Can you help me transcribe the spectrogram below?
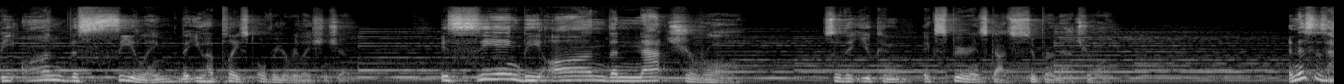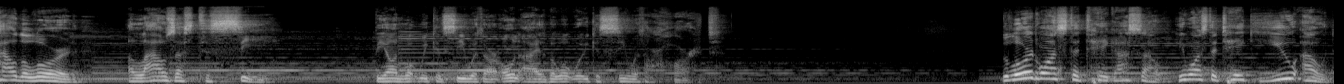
beyond the ceiling that you have placed over your relationship, is seeing beyond the natural so that you can experience God's supernatural. And this is how the Lord allows us to see beyond what we can see with our own eyes, but what we can see with our heart. The Lord wants to take us out. He wants to take you out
